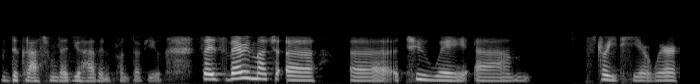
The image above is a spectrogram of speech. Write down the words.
the classroom that you have in front of you. So it's very much a, a two-way um, street here, where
